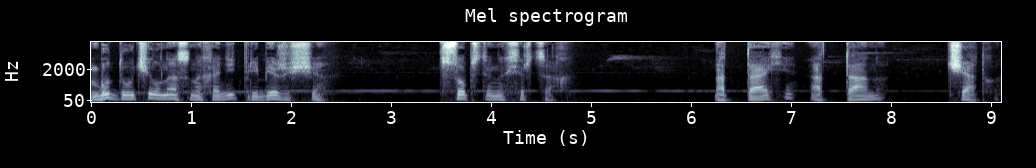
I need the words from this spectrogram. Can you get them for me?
Будда учил нас находить прибежище в собственных сердцах. Аттахи, Аттану, Чатху.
